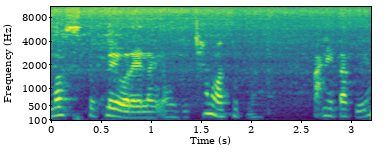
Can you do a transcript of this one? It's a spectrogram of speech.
मस्त फ्लेवर यायला लागला. म्हणजे छान वास पाणी टाकूया.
